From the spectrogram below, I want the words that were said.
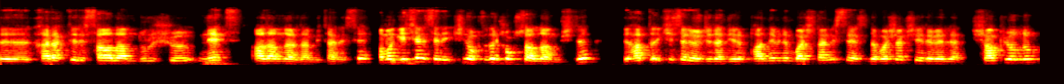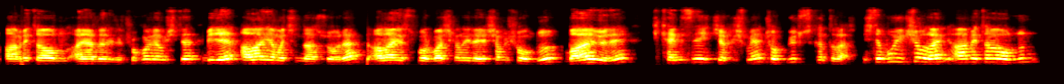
E, karakteri sağlam, duruşu net adamlardan bir tanesi. Ama geçen sene iki noktada çok sallanmıştı hatta iki sene önceden diyelim pandeminin başlangıç senesinde Başakşehir'e verilen şampiyonluk Ahmet Ağoğlu'nun ayarlarıyla çok oynamıştı. Bir de Alanya maçından sonra Alanya Spor Başkanı ile yaşamış olduğu bana göre kendisine hiç yakışmayan çok büyük sıkıntılar. İşte bu iki olay Ahmet Ağaoğlu'nun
